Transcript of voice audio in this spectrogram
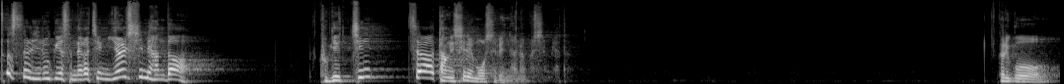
뜻을 이루기 위해서 내가 지금 열심히 한다. 그게 진 짜 당신의 모습이냐는 것입니다. 그리고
